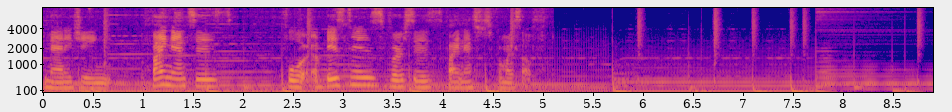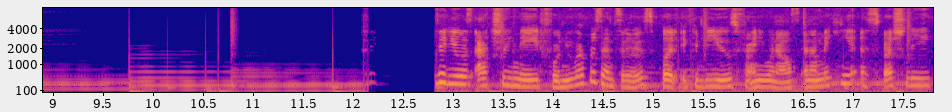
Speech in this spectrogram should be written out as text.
managing finances for a business versus finances for myself. Video is actually made for new representatives, but it can be used for anyone else. And I'm making it especially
